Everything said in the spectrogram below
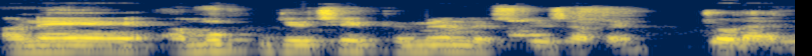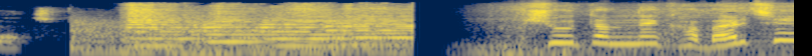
અને અમુક જે છે ક્રિમિનલ હિસ્ટ્રી સાથે જોડાયેલા છે. શું તમને ખબર છે?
